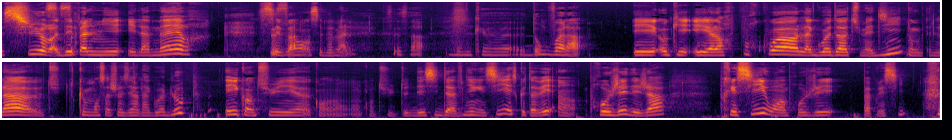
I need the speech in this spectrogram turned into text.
sur des palmiers et la mer. C'est vraiment, c'est pas mal. C'est ça. Donc, euh, donc voilà. Et ok, et alors pourquoi la Guada, tu m'as dit? Donc là, euh, tu commences à choisir la Guadeloupe. Et quand tu, euh, quand, tu te décides à venir ici, est-ce que tu avais un projet déjà précis ou un projet pas précis?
